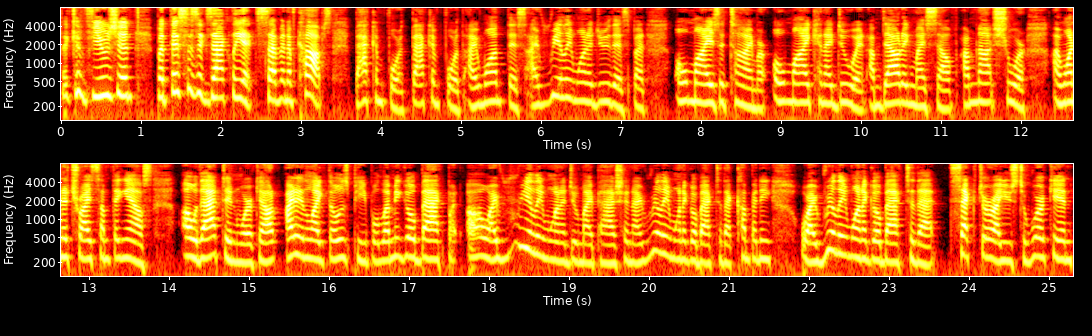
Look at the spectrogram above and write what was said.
the confusion. But this is exactly it. Seven of Cups. Back and forth, back and forth. I want this. I really want to do this. But oh my, is it time? Or oh my, can I do it? I'm doubting myself. I'm not sure. I want to try something else. Oh, that didn't work out. I didn't like those people. Let me go back. But oh, I really want to do my passion. I really want to go back to that company. Or I really want to go back to that sector I used to work in,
